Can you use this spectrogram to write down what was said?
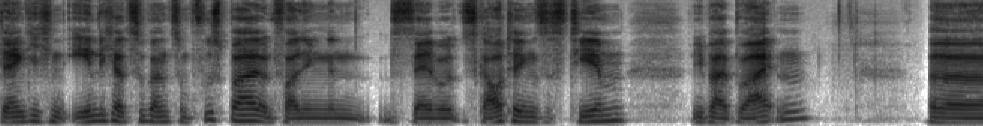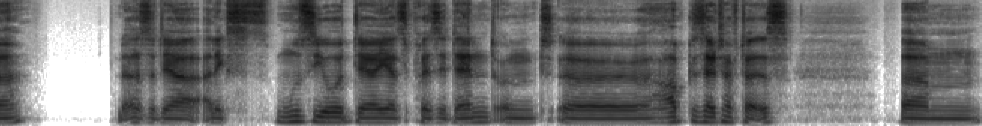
denke ich, ein ähnlicher Zugang zum Fußball und vor allen Dingen dasselbe Scouting-System wie bei Brighton. Äh, also der Alex Musio, der jetzt Präsident und äh, Hauptgesellschafter ist, ähm,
